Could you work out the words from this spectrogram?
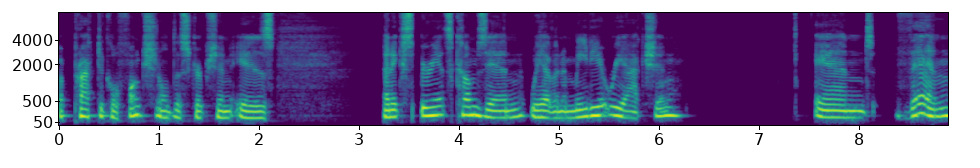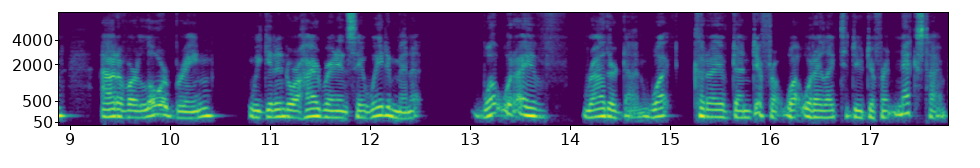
a practical functional description is an experience comes in, we have an immediate reaction, and then out of our lower brain, we get into our higher brain and say, wait a minute, what would I have rather done? What could I have done different? What would I like to do different next time?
